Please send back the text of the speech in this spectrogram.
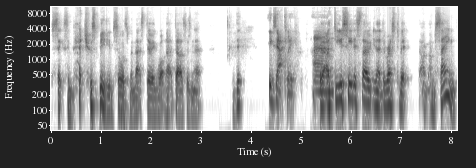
six impetuous medium swordsmen, that's doing what that does, isn't it? exactly. Uh, um, do you see this though? You know, the rest of it, I'm, I'm saying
